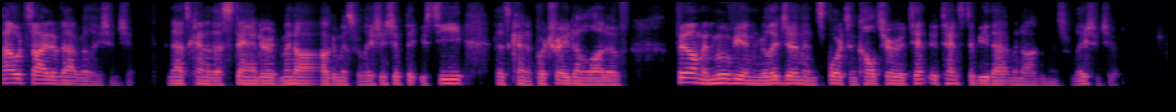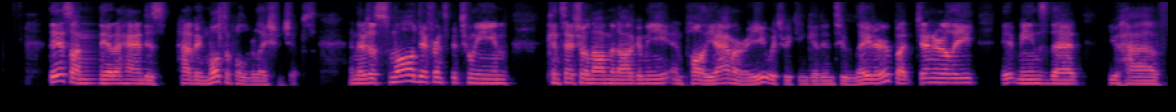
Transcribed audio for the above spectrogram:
outside of that relationship. And that's kind of the standard monogamous relationship that you see that's kind of portrayed in a lot of film and movie and religion and sports and culture, it, t- it tends to be that monogamous relationship. This, on the other hand, is having multiple relationships. And there's a small difference between consensual non monogamy and polyamory, which we can get into later. But generally, it means that you have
